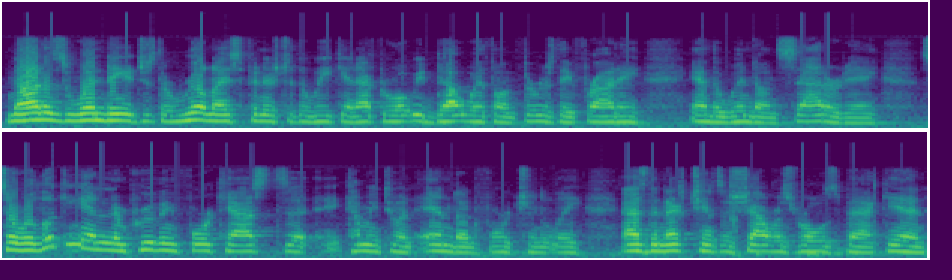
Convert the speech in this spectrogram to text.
not as windy. It's just a real nice finish to the weekend after what we dealt with on Thursday, Friday, and the wind on Saturday. So we're looking at an improving forecast uh, coming to an end, unfortunately, as the next chance of showers rolls back in.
